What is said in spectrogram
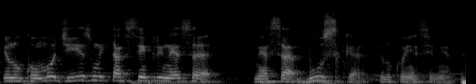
pelo comodismo e estar tá sempre nessa nessa busca pelo conhecimento?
